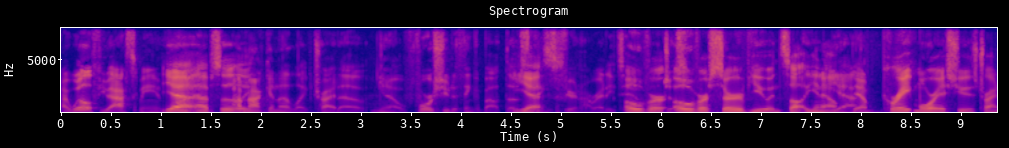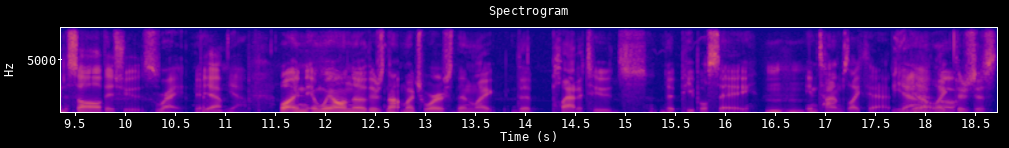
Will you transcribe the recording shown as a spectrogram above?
I will if you ask me. Yeah, but absolutely. I'm not gonna like try to, you know, force you to think about those things if you're not ready to. We'll Over just- over serve you and solve. You know, Yeah. Yeah. create more issues trying to solve issues. Right. Yeah. Yeah. Well, and, and we all know there's not much worse than like the platitudes that people say Mm-hmm. in times like that. Yeah. You know, like Oh. there's just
